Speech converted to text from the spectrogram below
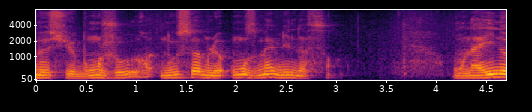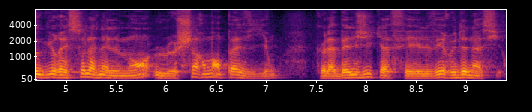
Monsieur, bonjour, nous sommes le 11 mai 1900. On a inauguré solennellement le charmant pavillon que la Belgique a fait élever rue des Nations.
